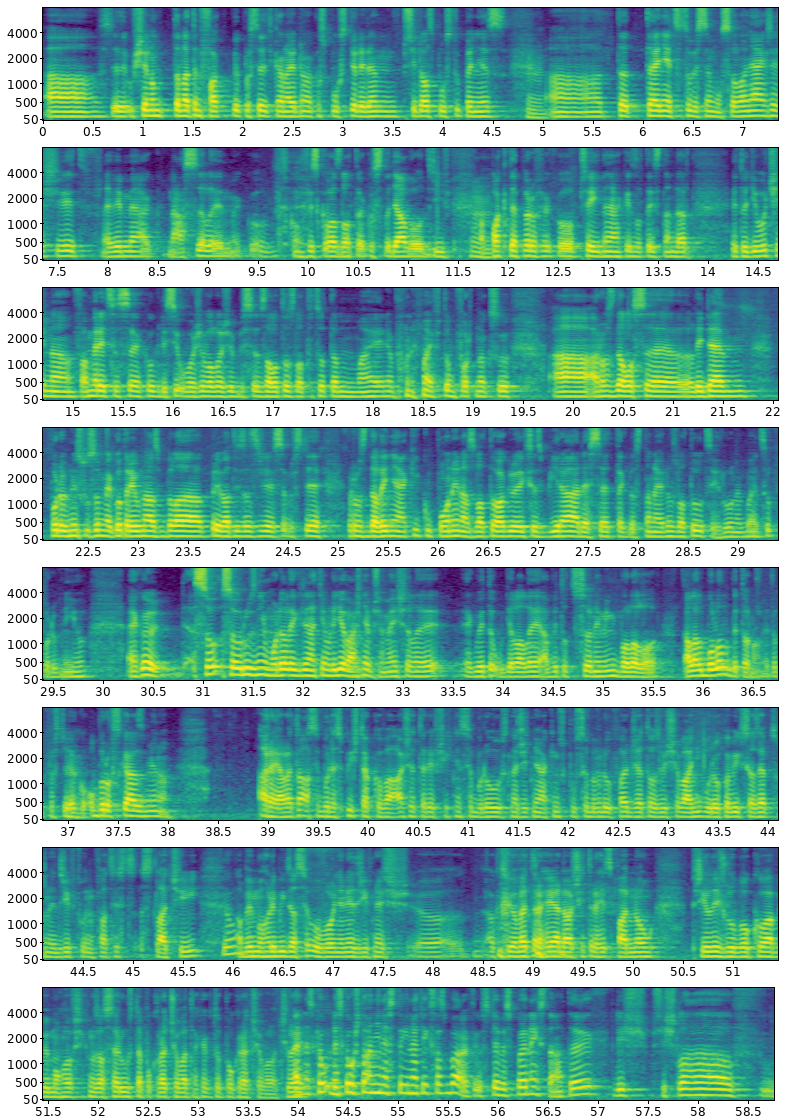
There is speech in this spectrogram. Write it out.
a vlastně už jenom tenhle ten fakt by prostě teďka najednou jako spoustě lidem přidal spoustu peněz. Hmm. A to, to, je něco, co by se muselo nějak řešit, nevím jak, násilím, jako skonfiskovat zlato, jako se to dělalo dřív. Hmm. A pak teprve jako přejít na nějaký zlatý standard. Je to divočina. V Americe se jako kdysi uvažovalo, že by se vzalo to zlato, co tam mají nebo nemají v tom Fort Knoxu a, a rozdalo se lidem podobným způsobem, jako tady u nás byla privatizace, že se prostě rozdali nějaký kupony na zlato a kdo jich se sbírá 10, tak dostane jednu zlatou cihlu nebo něco podobného. A jako, jsou, jsou různý modely, kdy na těm lidi vážně přemýšleli, jak by to udělali, aby to co nejméně bolelo. Ale bolelo by to, no. je to prostě hmm. jako obrovská změna. A realita asi bude spíš taková, že tedy všichni se budou snažit nějakým způsobem doufat, že to zvyšování úrokových sazeb co nejdřív tu inflaci stlačí, jo. aby mohly být zase uvolněny dřív, než uh, akciové trhy a další trhy spadnou příliš hluboko, aby mohlo všechno zase růst a pokračovat tak, jak to pokračovalo. Čili... A dneska, dneska už to ani nestojí na těch sazbách. Prostě ve Spojených státech, když přišla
